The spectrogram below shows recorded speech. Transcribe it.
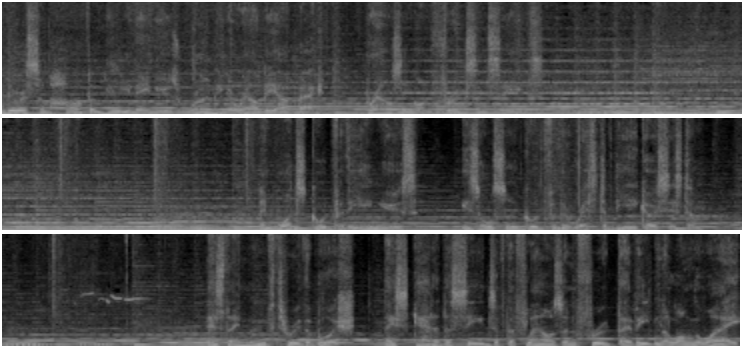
There are some half a million emus roaming around the outback, browsing on fruits and seeds. What's good for the emus is also good for the rest of the ecosystem. As they move through the bush, they scatter the seeds of the flowers and fruit they've eaten along the way,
